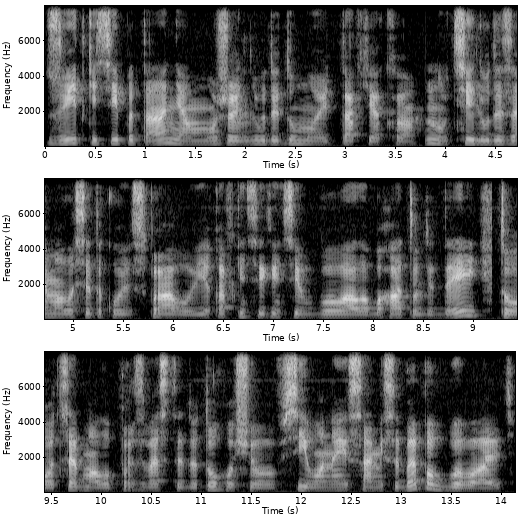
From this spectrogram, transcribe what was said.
звідки ці питання. Може, люди думають, так як е, ну, ці люди займалися такою справою, яка в кінці кінців вбивала багато людей, то це мало призвести до того, що всі вони самі себе повбивають.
